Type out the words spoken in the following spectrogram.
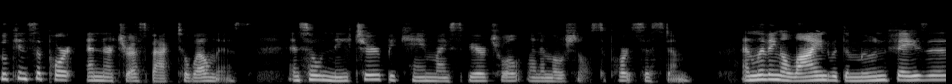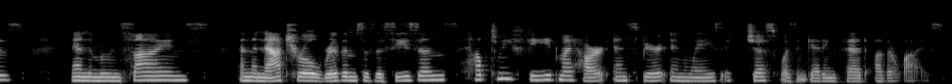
who can support and nurture us back to wellness. And so nature became my spiritual and emotional support system. And living aligned with the moon phases, and the moon signs and the natural rhythms of the seasons helped me feed my heart and spirit in ways it just wasn't getting fed otherwise.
